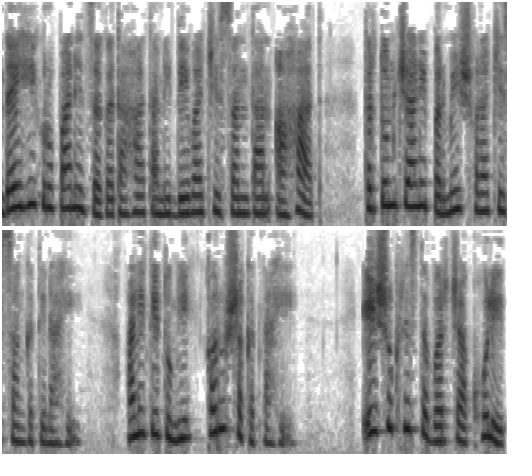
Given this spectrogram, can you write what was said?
दैहिक रूपाने जगत आहात आणि देवाची संतान आहात तर तुमची आणि परमेश्वराची संगती नाही आणि ती तुम्ही करू शकत नाही. येशू ख्रिस्त वरच्या खोलीत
